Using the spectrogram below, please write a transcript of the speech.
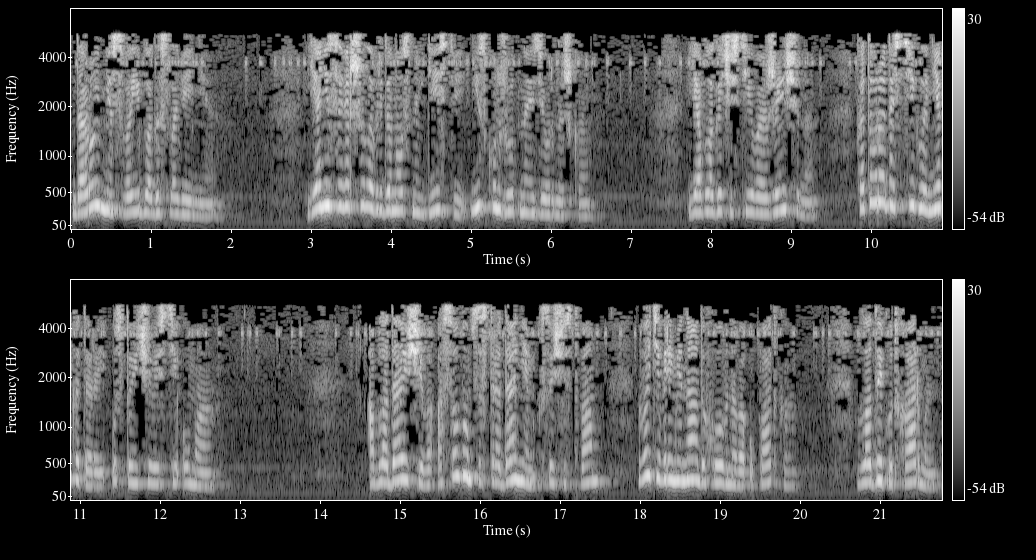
даруй мне свои благословения. Я не совершила вредоносных действий ни с кунжутное зернышко. Я благочестивая женщина, которая достигла некоторой устойчивости ума обладающего особым состраданием к существам в эти времена духовного упадка, владыку Дхармы,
